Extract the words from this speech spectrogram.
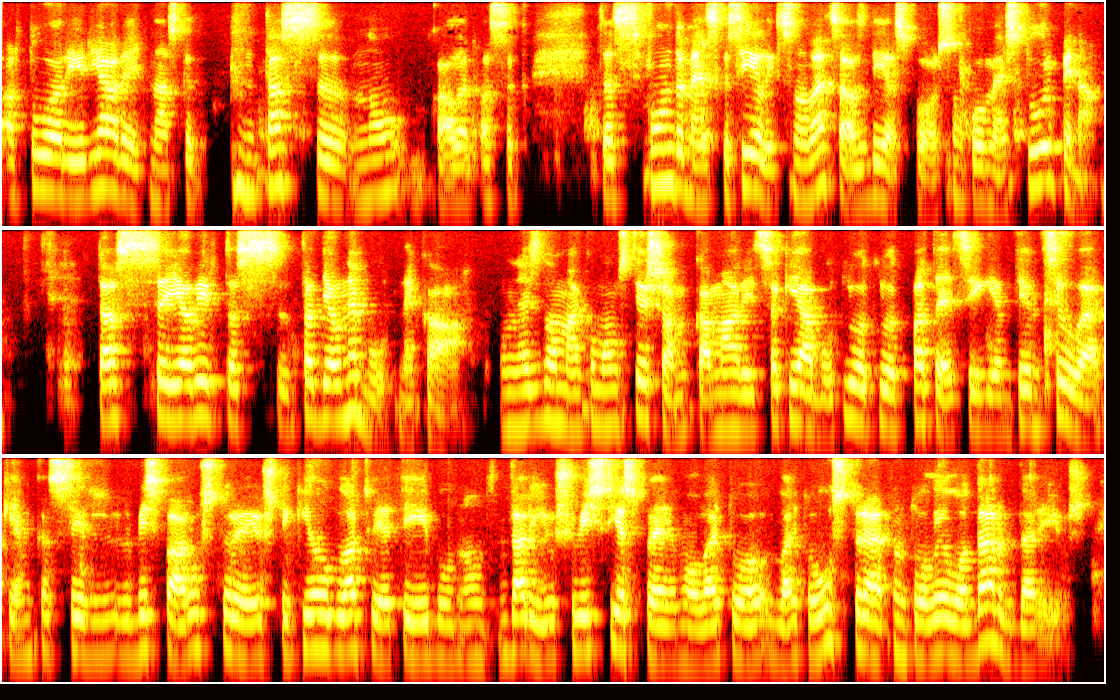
ar to arī ir jārēķinās, ka tas, uh, nu, kā lai pasaka, tas fundaments, kas ielikts no vecās diasporas un ko mēs turpinām, tas jau ir tas, tad jau nebūtu nekā. Un es domāju, ka mums tiešām, kā Mārija saka, jābūt ļoti, ļoti pateicīgiem tiem cilvēkiem, kas ir vispār uzturējuši tik ilgu latvietību un, un darījuši visu iespējamo, lai to, lai to uzturētu un to lielo darbu darījuši.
